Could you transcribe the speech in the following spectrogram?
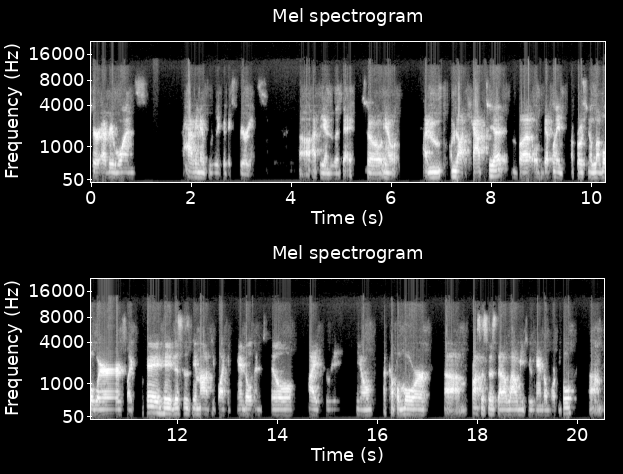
sure everyone's having a really good experience uh, at the end of the day. So, you know, I'm I'm not capped yet, but I'm definitely approaching a level where it's like, okay, hey, this is the amount of people I can handle until I create, you know, a couple more um, processes that allow me to handle more people, um,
